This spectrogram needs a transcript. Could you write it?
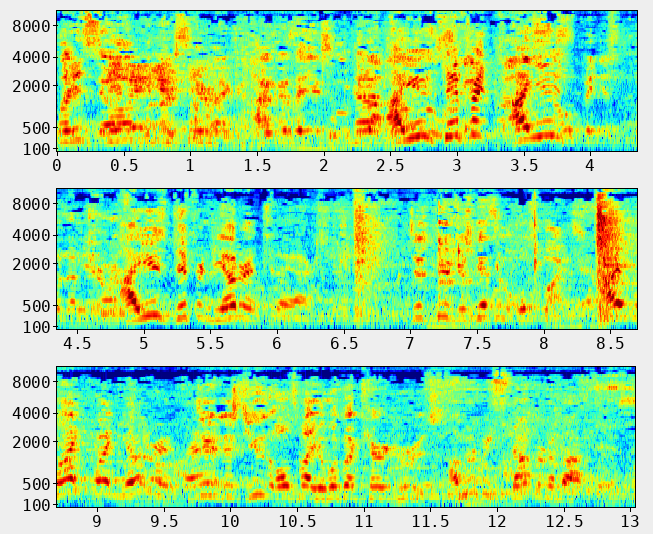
what like is Dove it? or something. I was gonna say you something. I use different. I use. I use different deodorant today. Actually, Just dude, just get some Old Spice. I like my deodorant, man. Dude, just use Old Spice. You look like Terry Crews. I'm gonna be stubborn about this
